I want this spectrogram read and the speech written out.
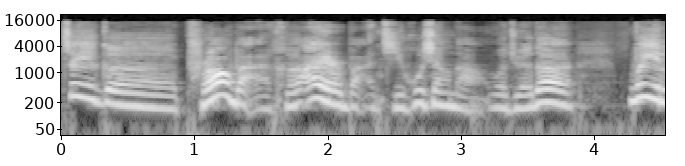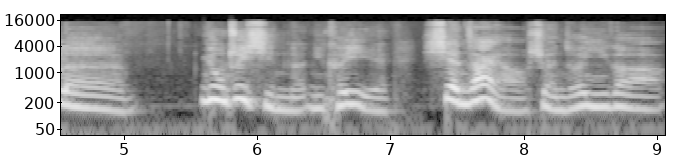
这个 Pro 版和 Air 版几乎相当。我觉得为了用最新的，你可以现在啊选择一个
